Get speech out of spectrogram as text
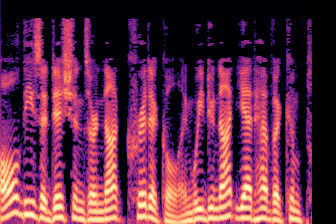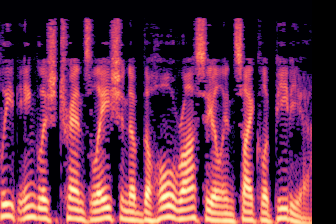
All these editions are not critical and we do not yet have a complete English translation of the whole Rasail encyclopedia.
